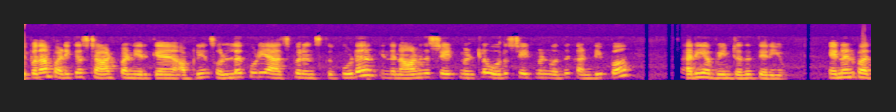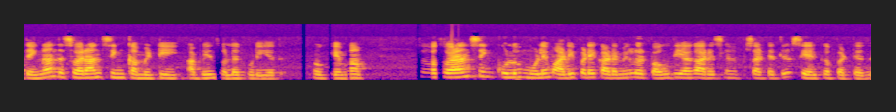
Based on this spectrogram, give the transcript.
இப்பதான் படிக்க ஸ்டார்ட் பண்ணிருக்கேன் அப்படின்னு சொல்லக்கூடிய ஆஸ்பிரன்ஸ்க்கு கூட இந்த நான்கு ஸ்டேட்மெண்ட்ல ஒரு ஸ்டேட்மெண்ட் வந்து கண்டிப்பா சரி அப்படின்றது தெரியும். என்னன்னு பாத்தீங்கன்னா இந்த ஸ்வரான் சிங் கமிட்டி அப்படின்னு சொல்லக்கூடியது. ஓகேவா ஸ்வரான் சிங் குழு மூலம் அடிப்படை கடமைகள் ஒரு பகுதியாக அரசியலமைப்பு சட்டத்தில் சேர்க்கப்பட்டது.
